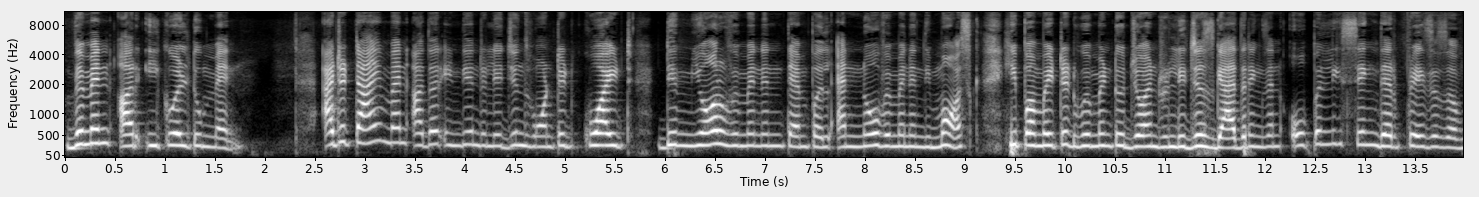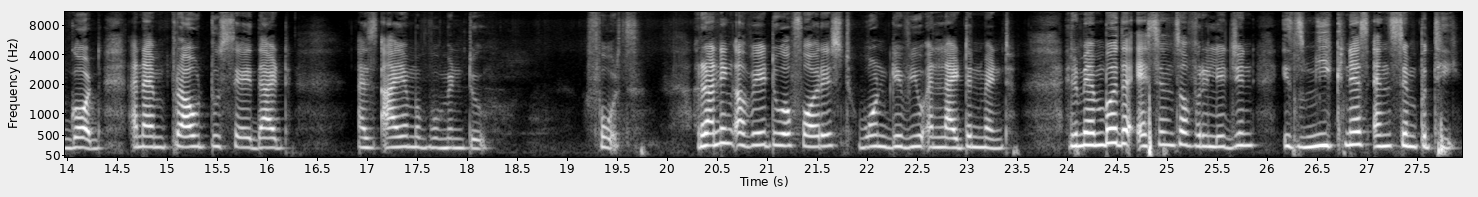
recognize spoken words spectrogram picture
women are equal to men. At a time when other Indian religions wanted quite demure women in temple and no women in the mosque, he permitted women to join religious gatherings and openly sing their praises of God. And I am proud to say that as I am a woman too. Fourth, running away to a forest won't give you enlightenment. Remember the essence of religion is meekness and sympathy,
